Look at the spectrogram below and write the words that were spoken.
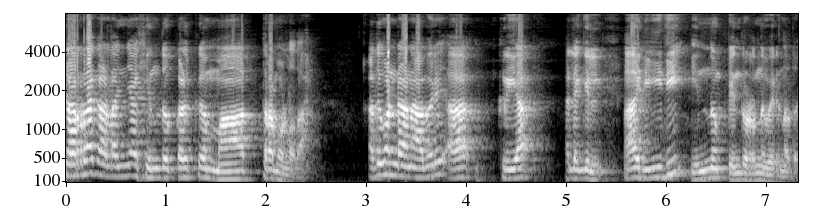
കറകളഞ്ഞ ഹിന്ദുക്കൾക്ക് മാത്രമുള്ളതാണ് അതുകൊണ്ടാണ് അവർ ആ ക്രിയ അല്ലെങ്കിൽ ആ രീതി ഇന്നും പിന്തുടർന്നു വരുന്നത്.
